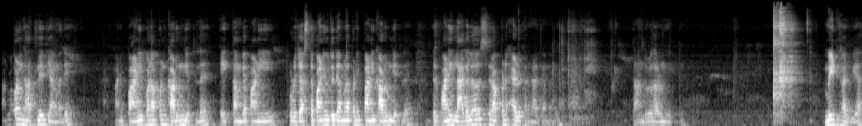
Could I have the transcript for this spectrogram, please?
तांदूळ आपण घातलेत यामध्ये. आणि पाणी पण आपण काढून घेतलं आहे एक तांब्या पाणी थोडं जास्त पाणी होतं त्यामुळे आपण पाणी काढून घेतलं आहे जर पाणी लागलं तर आपण ॲड करणार त्यामध्ये. तांदूळ घालून घेतले. मीठ घालूया.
